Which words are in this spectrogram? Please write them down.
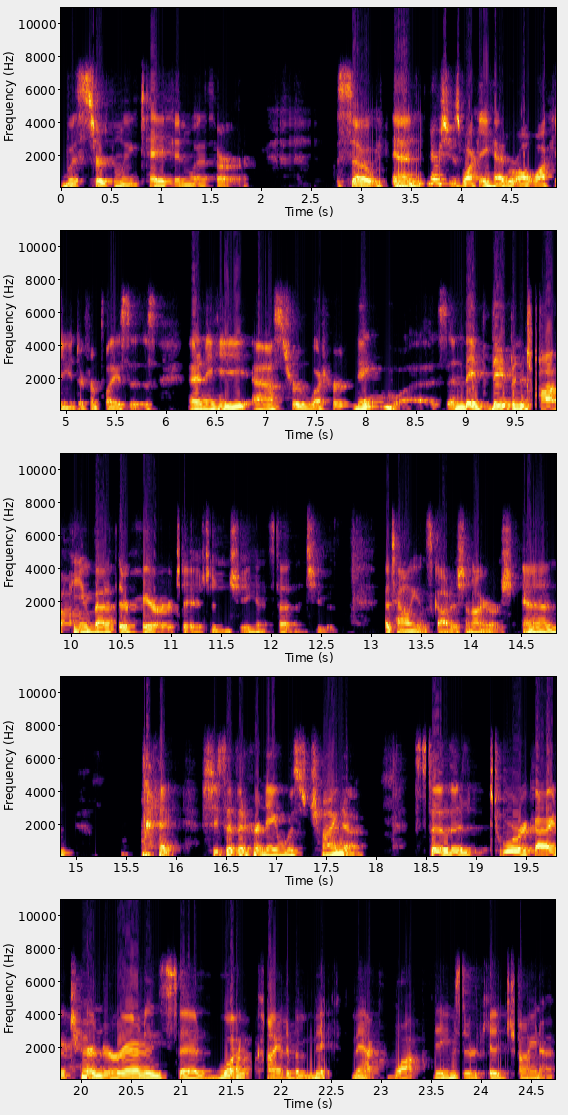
was certainly taken with her. So, and you know, she was walking ahead. We're all walking in different places, and he asked her what her name was. And they they'd been talking about their heritage, and she had said that she was Italian, Scottish, and Irish. And she said that her name was China. So the tour guide turned around and said, "What kind of a Mick Wop names their kid China?"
